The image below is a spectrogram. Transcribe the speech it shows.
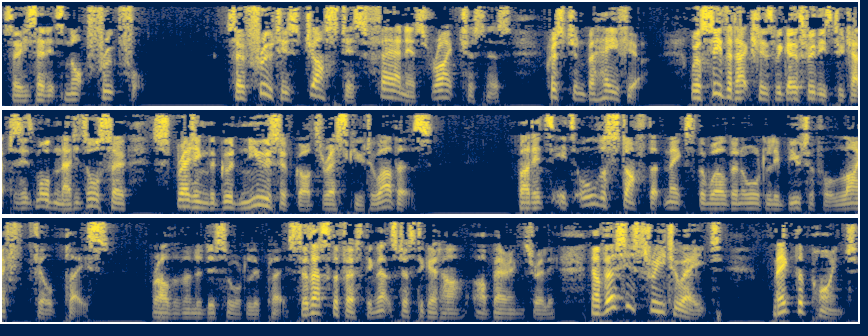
So he said it's not fruitful. So fruit is justice, fairness, righteousness, Christian behavior. We'll see that actually as we go through these two chapters, it's more than that. It's also spreading the good news of God's rescue to others. But it's, it's all the stuff that makes the world an orderly, beautiful, life-filled place rather than a disorderly place. So that's the first thing. That's just to get our, our bearings really. Now verses 3 to 8 make the point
